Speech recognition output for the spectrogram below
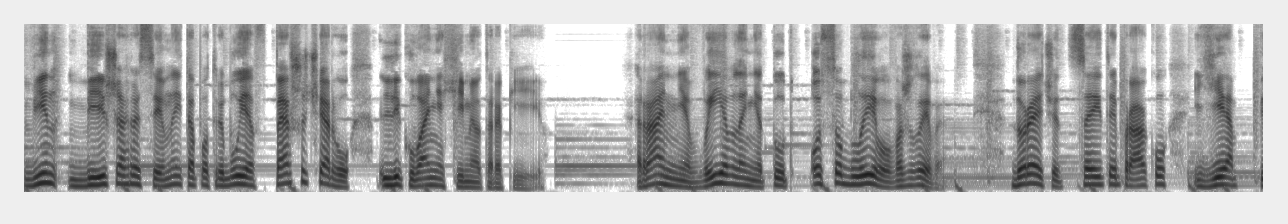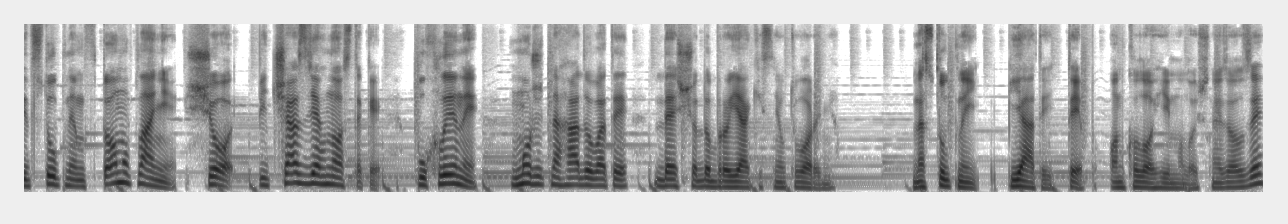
він більш агресивний та потребує в першу чергу лікування хіміотерапією. Раннє виявлення тут особливо важливе. До речі, цей тип раку є підступним в тому плані, що під час діагностики пухлини можуть нагадувати дещо доброякісні утворення. Наступний п'ятий тип онкології молочної залози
